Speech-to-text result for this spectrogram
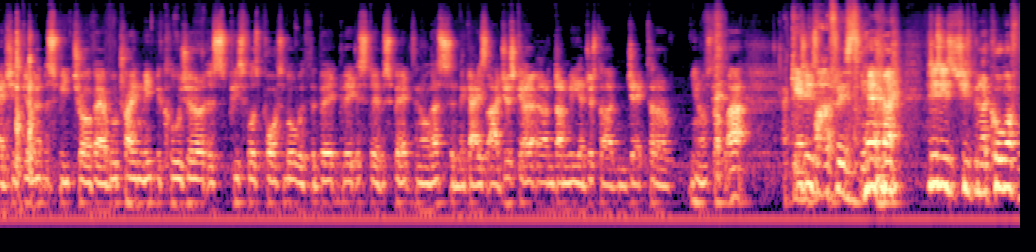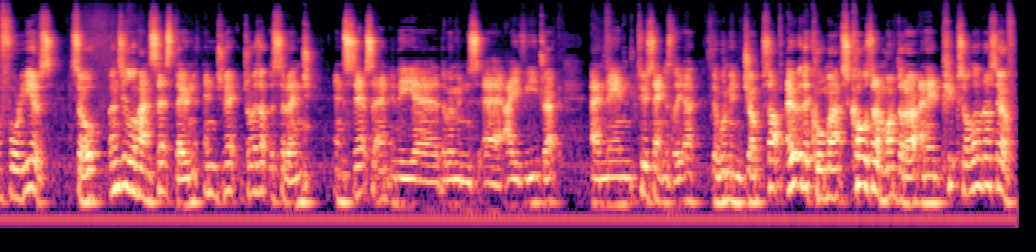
and she's giving it the speech of, uh, we'll try and make the closure as peaceful as possible with the greatest uh, respect and all this, and the guy's like, I just get it undone me, I just uh, inject her, or, you know, stuff like that. Again, She's- paraphrased. Yeah, she's, she's been in a coma for four years. So Lindsay Lohan sits down and draws up the syringe, inserts it into the uh, the woman's uh, IV drip, and then two seconds later, the woman jumps up out of the coma, calls her a murderer, and then pukes all over herself.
